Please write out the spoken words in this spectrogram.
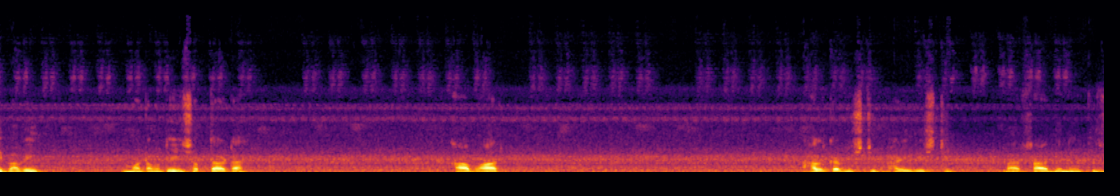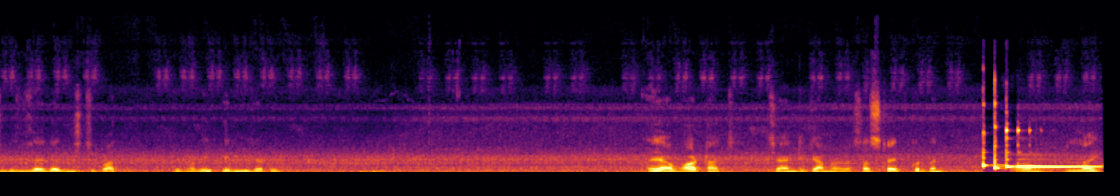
এইভাবেই মোটামুটি এই সপ্তাহটা আবহাওয়ার হালকা বৃষ্টি, ভারী বৃষ্টি বা সারাদিনে কিছু কিছু জায়গায় বৃষ্টিপাত এভাবেই পেরিয়ে যাবে। এই আবহাওয়াটা চ্যানেলটিকে আপনারা সাবস্ক্রাইব করবেন। লাইক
